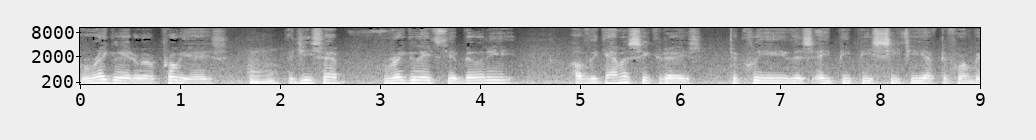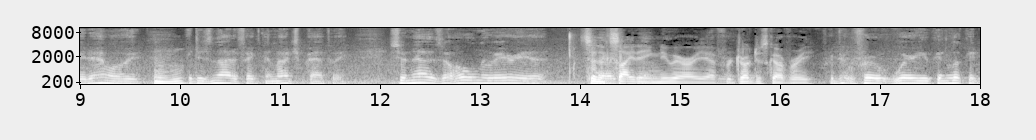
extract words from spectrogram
regulator of protease. Mm-hmm. The GSAP regulates the ability of the gamma secretase to cleave this APP-CTF to form beta amyloid. Mm-hmm. It does not affect the Notch pathway. So now there's a whole new area. It's an exciting new area for drug discovery. For, for, where you can look at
